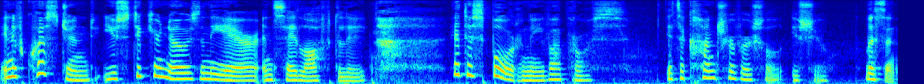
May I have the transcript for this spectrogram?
and if questioned, you stick your nose in the air and say loftily, It is sporny vapros. It's a controversial issue. Listen,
